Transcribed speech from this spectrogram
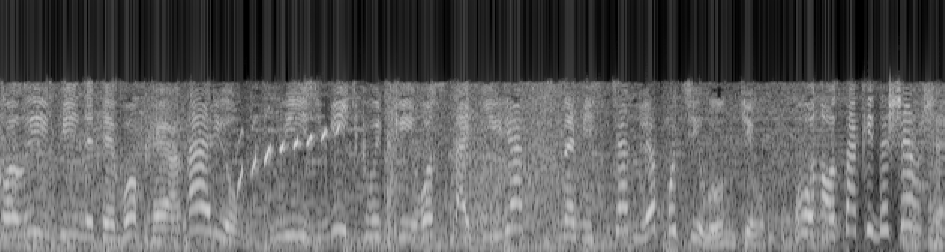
Коли підете в океанаріум, візьміть квитки в останній ряд на місця для поцілунків. Воно так і дешевше,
